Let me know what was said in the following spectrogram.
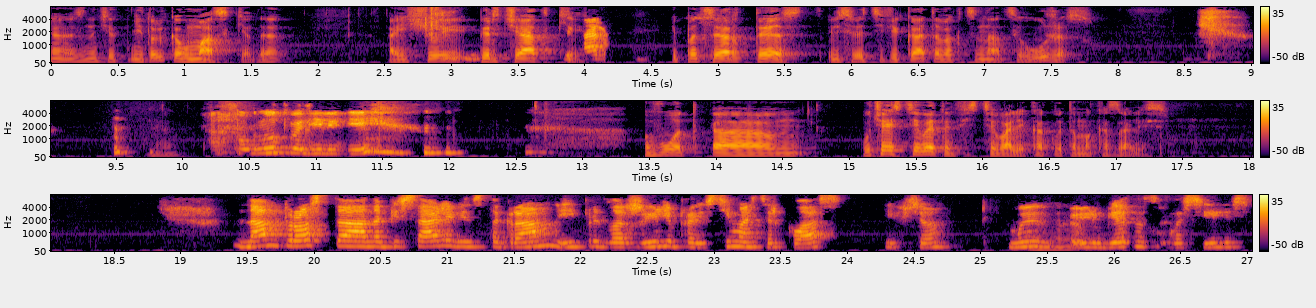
Э, значит, не только в маске, да, а еще и перчатки, и ПЦР-тест, или сертификат о вакцинации. Ужас. Да. Отпугнут води людей. Вот. Э, участие в этом фестивале, как вы там оказались? Нам просто написали в Инстаграм и предложили провести мастер-класс, и все. Мы угу. любезно согласились.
